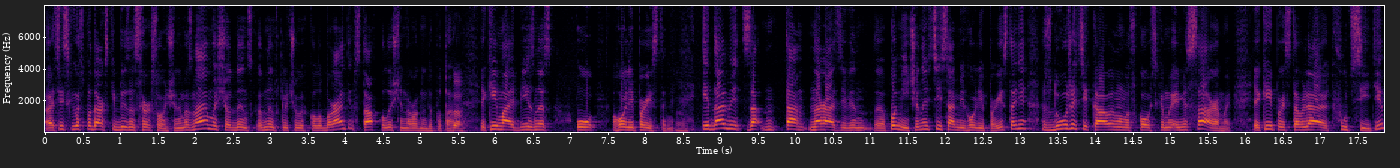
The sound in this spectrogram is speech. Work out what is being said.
Е, Сільськогосподарський бізнес Херсонщини. Ми знаємо, що один з одним з ключових колаборантів став колишній народний депутат, Да. який має бізнес. У голій пристані, і навіть там наразі він е, помічений в цій самій голій пристані з дуже цікавими московськими емісарами, які представляють Фуд Сіті.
